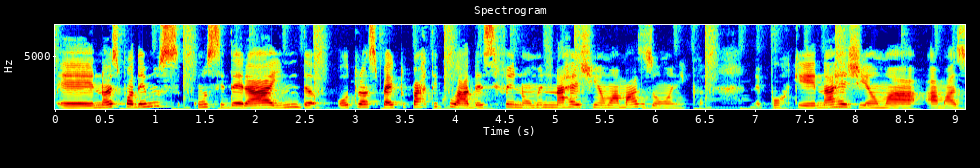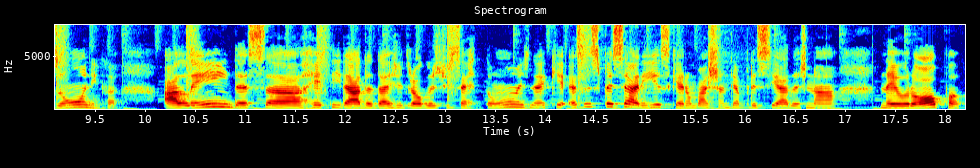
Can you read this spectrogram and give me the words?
É, nós podemos considerar ainda outro aspecto particular desse fenômeno na região amazônica, né, porque na região amazônica, além dessa retirada das drogas de sertões, né, que essas especiarias que eram bastante apreciadas na, na Europa,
